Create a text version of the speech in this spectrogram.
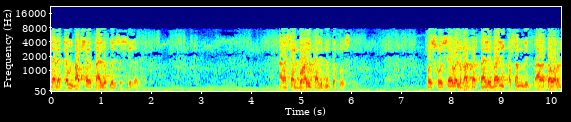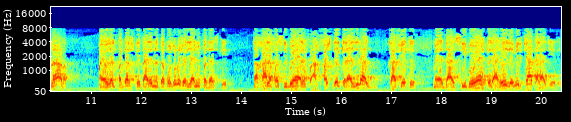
دا د کوم باب سره تعلق لري څه صیغه ده هغه سر بوهایي طالب نه تپوس کوي اوس خو صاحب الغرب طالباني قسم دې هغه دور لاړ ما یو ځل په درس کې طالب نه تپوس وکړ شعر جامي په درس کې دا خالف سیبویه اخفش دی کې راځي دا کافیه کې مې دا سیبویه کې دا هی ضمیر چا ته راځي دی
